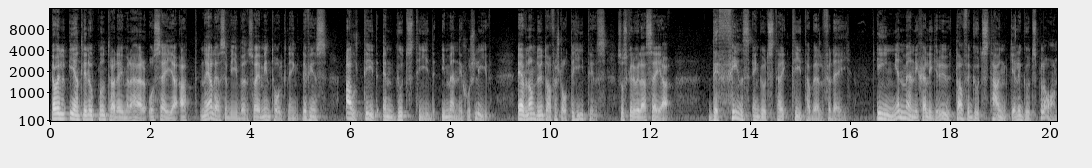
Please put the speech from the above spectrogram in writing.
Jag vill egentligen uppmuntra dig med det här och säga att när jag läser Bibeln så är min tolkning, det finns alltid en Guds tid i människors liv. Även om du inte har förstått det hittills, så skulle jag vilja säga det finns en Guds tidtabell för dig. Ingen människa ligger utanför Guds tanke eller Guds plan.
